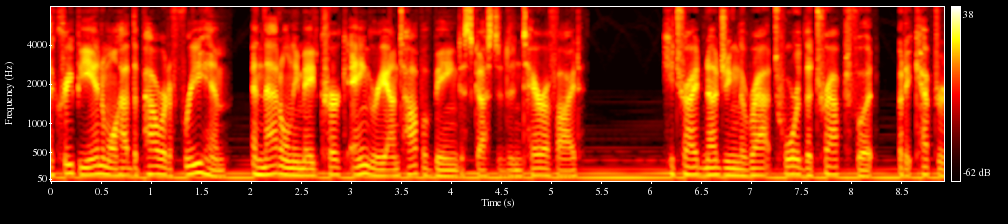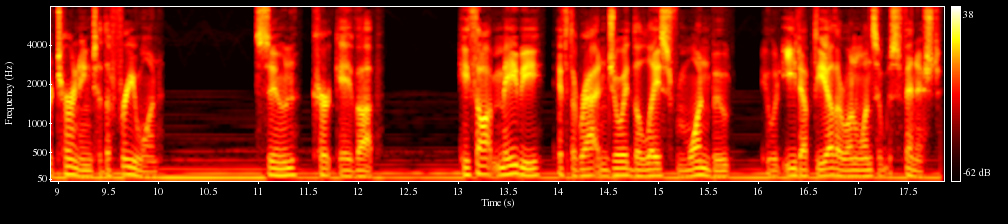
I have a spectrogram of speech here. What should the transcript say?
The creepy animal had the power to free him, and that only made Kirk angry on top of being disgusted and terrified. He tried nudging the rat toward the trapped foot, but it kept returning to the free one. Soon, Kirk gave up. He thought maybe if the rat enjoyed the lace from one boot, it would eat up the other one once it was finished.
